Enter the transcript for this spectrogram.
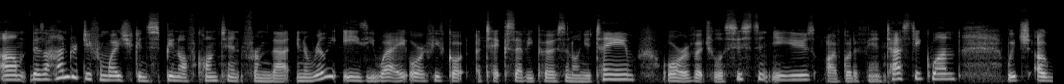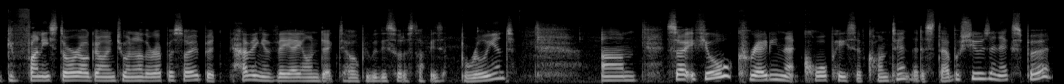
Um, there's a hundred different ways you can spin off content from that in a really easy way, or if you've got a tech savvy person on your team or a virtual assistant you use, I've got a fantastic one, which a funny story I'll go into another episode, but having a VA on deck to help you with this sort of stuff is brilliant. Um, so if you're creating that core piece of content that establishes you as an expert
